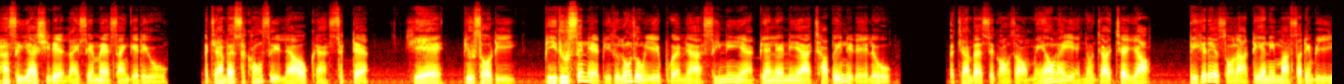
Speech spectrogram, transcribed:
ဖန်စီရရှိတဲ့လိုင်စင်မဲ့ဆိုင်ကယ်တွေကိုအကြမ်းဖက်စကောင်းစီလက်အောက်ခံစစ်တပ်ရဲပြူစောတိပြည်သူစစ်နဲ့ပြည်သူလုံးချုံရေးဖွဲ့များစီးနှင်းရန်ပြန်လည်နေရချပေးနေတယ်လို့အကြမ်းဖက်စစ်ကောင်းဆောင်မင်းအောင်လှိုင်ရဲ့ညွှန်ကြားချက်အရပြီးခဲ့တဲ့ဇွန်လ၁ရက်နေ့မှစတင်ပြီး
